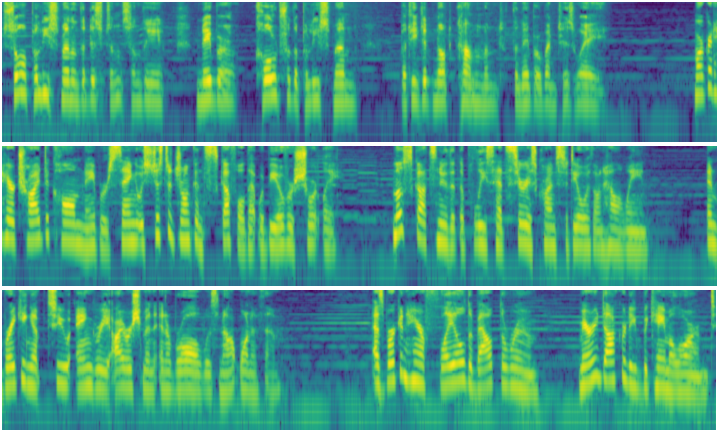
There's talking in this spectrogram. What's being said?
Saw a policeman in the distance, and the neighbour called for the policeman, but he did not come, and the neighbor went his way. Margaret Hare tried to calm neighbors, saying it was just a drunken scuffle that would be over shortly. Most Scots knew that the police had serious crimes to deal with on Halloween, and breaking up two angry Irishmen in a brawl was not one of them. As Burke and Hare flailed about the room, Mary Docherty became alarmed.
